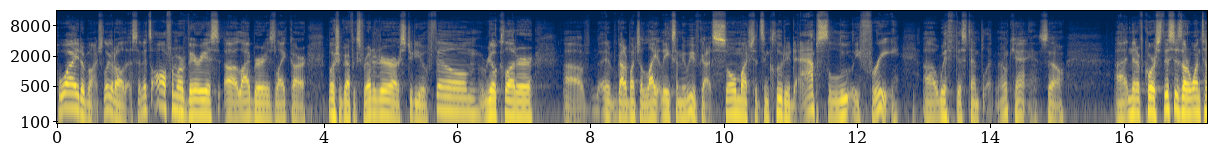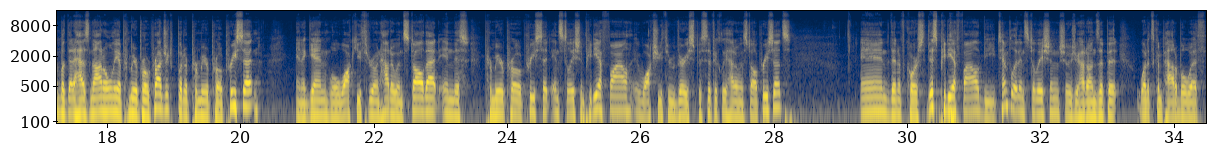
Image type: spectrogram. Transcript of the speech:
quite a bunch. Look at all this. And it's all from our various uh, libraries like our Motion Graphics for Editor, our Studio Film, Real Clutter. Uh, we've got a bunch of light leaks. I mean, we've got so much that's included absolutely free uh, with this template. Okay, so. Uh, and then, of course, this is our one template that has not only a Premiere Pro project, but a Premiere Pro preset. And again, we'll walk you through on how to install that in this Premiere Pro preset installation PDF file. It walks you through very specifically how to install presets. And then, of course, this PDF file, the template installation, shows you how to unzip it, what it's compatible with,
